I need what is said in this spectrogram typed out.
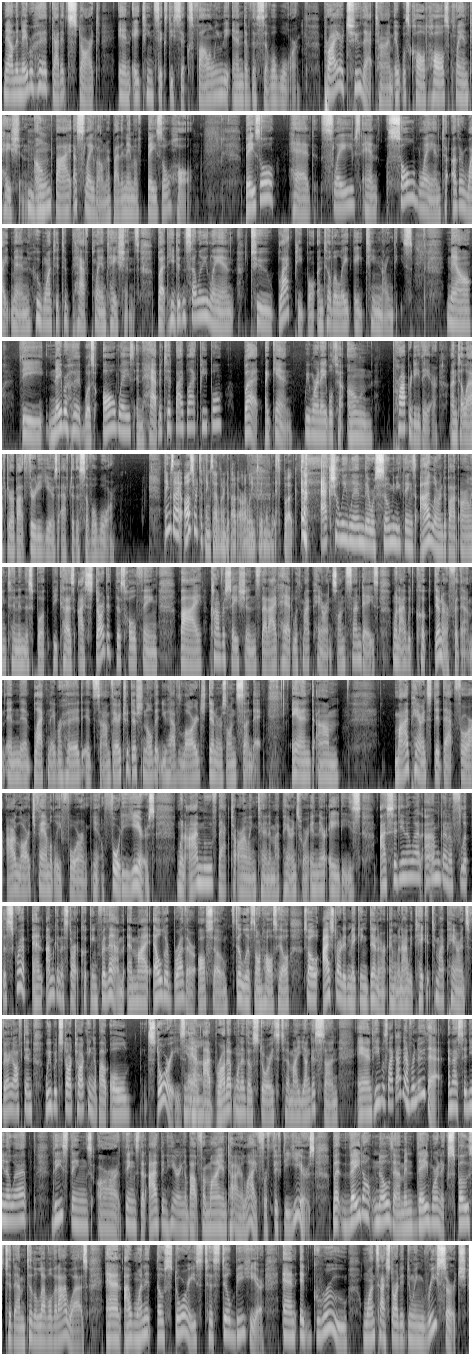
Now, the neighborhood got its start in 1866 following the end of the Civil War. Prior to that time, it was called Hall's Plantation, mm-hmm. owned by a slave owner by the name of Basil Hall. Basil had slaves and sold land to other white men who wanted to have plantations, but he didn't sell any land to black people until the late 1890s. Now, the neighborhood was always inhabited by black people, but again, we weren't able to own property there until after about 30 years after the Civil War. Things I, all sorts of things I learned about Arlington in this book. actually, Lynn, there were so many things I learned about Arlington in this book because I started this whole thing by conversations that I'd had with my parents on Sundays when I would cook dinner for them. In the black neighborhood, it's um, very traditional that you have large dinners on Sunday. And, um, my parents did that for our large family for, you know, 40 years. When I moved back to Arlington and my parents were in their 80s, I said, you know what? I'm going to flip the script and I'm going to start cooking for them. And my elder brother also still lives on Halls Hill. So I started making dinner. And when I would take it to my parents, very often we would start talking about old stories. Yeah. And I brought up one of those stories to my youngest son, and he was like, I never knew that. And I said, You know what? These things are things that I've been hearing about for my entire life for 50 years, but they don't know them and they weren't exposed to them to the level that I was. And I wanted those stories to still be here. And it grew once I started doing research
